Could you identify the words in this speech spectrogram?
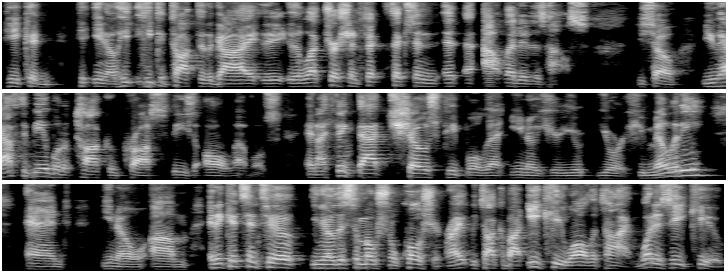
he could he, you know he, he could talk to the guy the, electrician fi- fixing an outlet at his house. So you have to be able to talk across these all levels. And i think that shows people that you know your your, your humility and you know um, and it gets into you know this emotional quotient right? We talk about eq all the time. What is eq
